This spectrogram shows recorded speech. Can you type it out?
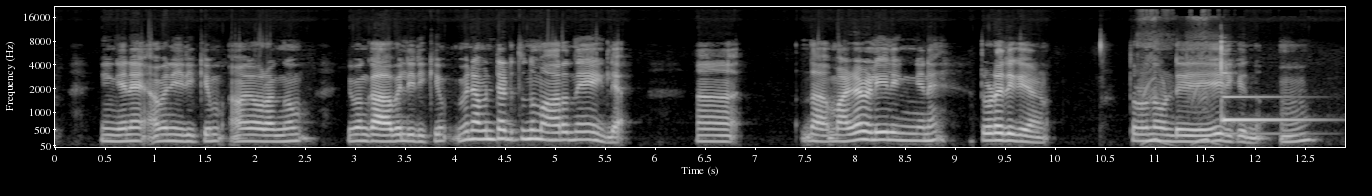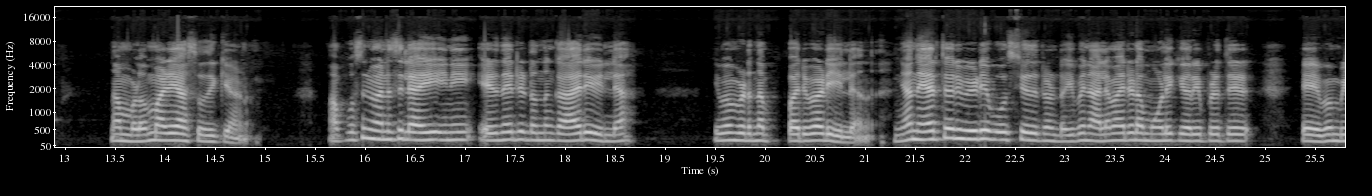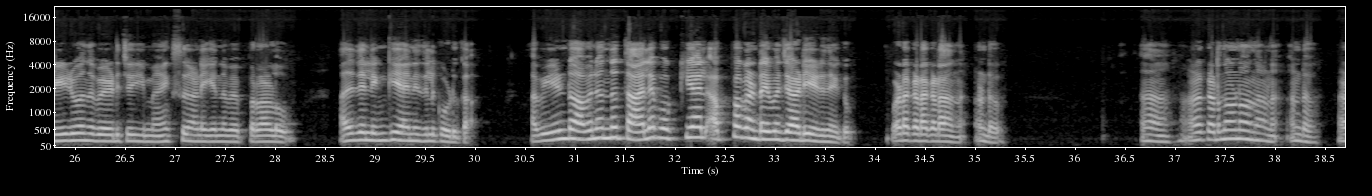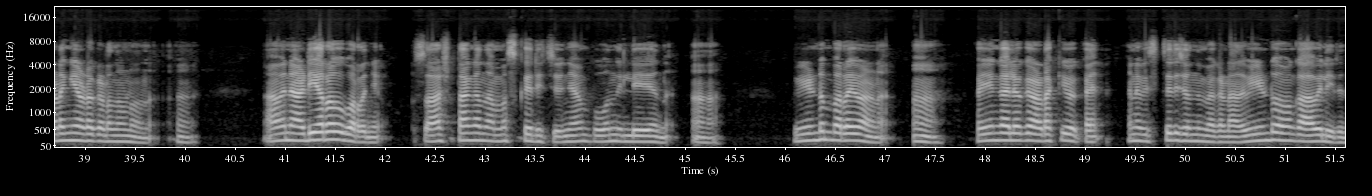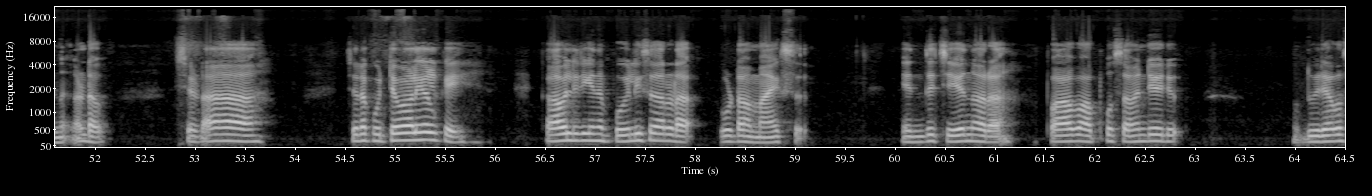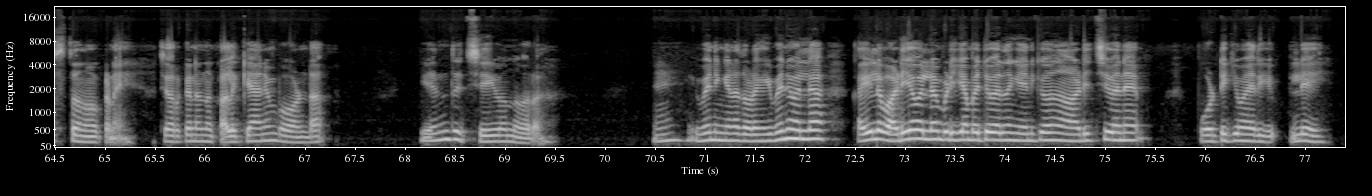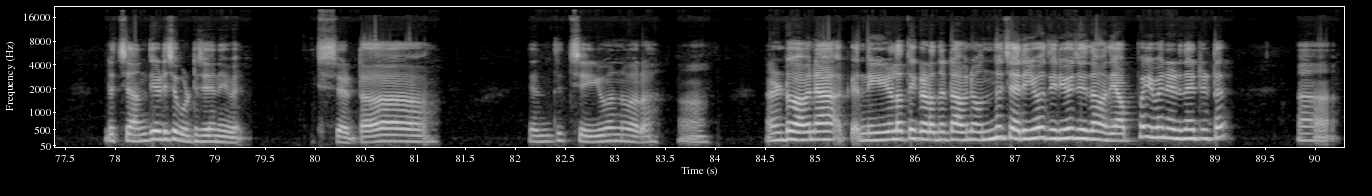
ഇങ്ങനെ അവൻ ഇരിക്കും അവൻ ഉറങ്ങും. ഇവൻ കാവലിരിക്കും. ഇവൻ അവന്റെ അടുത്തുനിന്ന് മാറുന്നേ ഇല്ല. എന്താ മഴ വെളിയിൽ ഇങ്ങനെ തുടരുകയാണ്. തുടർന്നുകൊണ്ടേയിരിക്കുന്നു. നമ്മളും മഴ ആസ്വദിക്കുകയാണ്. അപ്പൂസിന് മനസ്സിലായി ഇനി എഴുന്നേറ്റിട്ടൊന്നും കാര്യമില്ല. ഇവൻ വിടുന്ന പരിപാടിയില്ല എന്ന്. ഞാൻ നേരത്തെ ഒരു വീഡിയോ പോസ്റ്റ് ചെയ്തിട്ടുണ്ട്. ഇവൻ അലമാരിയുടെ മുകളിൽ കയറിയപ്പോഴത്തെ ഇവൻ വീഴുമെന്ന് പേടിച്ച് ഈ മാക്സ് കാണിക്കുന്ന വെപ്രാളവും. അതിന്റെ ലിങ്ക് ഞാൻ ഇതിൽ കൊടുക്കാം. വീണ്ടും അവനൊന്ന് തല പൊക്കിയാൽ അപ്പം കണ്ട ഇവൻ ചാടി എഴുന്നേക്കും ഇവിടെ കിടക്കടാന്ന്. ഉണ്ടോ? ആ അവിടെ കിടന്നോണമെന്നാണ് ഉണ്ടോ? അടങ്ങി അവിടെ കിടന്നോണമെന്ന് ആ. അവൻ അടിയറവ് പറഞ്ഞു. സാഷ്ടാംഗം നമസ്കരിച്ചു. ഞാൻ പോകുന്നില്ലേ എന്ന് ആ. വീണ്ടും പറയുവാണ്. ആ. കയ്യും കാലമൊക്കെ അടക്കി വെക്കാൻ. അങ്ങനെ വിസ്തരിച്ചൊന്നും വെക്കണ്ട. അത് വീണ്ടും അവൻ കാവലിരുന്ന്. കണ്ടോ? ചേട്ടാ ചില കുറ്റവാളികൾക്കേ കാവലിരിക്കുന്ന പോലീസുകാരുടെ കൂട്ടം മാക്സ്. എന്ത് ചെയ്യുന്നു പറ. പാവ അപ്പൂസ് അവന്റെ ഒരു ദുരവസ്ഥ നോക്കണേ. ചെറുക്കനൊന്ന് കളിക്കാനും പോകണ്ട എന്ത് ചെയ്യുമെന്ന് പറ. ഏ? ഇവനിങ്ങനെ തുടങ്ങി. ഇവന് വല്ല കയ്യിൽ വടിയോ വല്ലതും പിടിക്കാൻ പറ്റുമായിരുന്നെങ്കിൽ എനിക്കൊന്ന് അടിച്ച് ഇവനെ പൊട്ടിക്കുമായിരിക്കും ഇല്ലേ? എന്റെ ചന്തി അടിച്ച് പൊട്ടിച്ചേനെ ഇവൻ. ചേട്ടാ എന്ത് ചെയ്യുമെന്ന് പറ. ആ. രണ്ടും അവനാ നീളത്തിൽ കിടന്നിട്ട് അവനൊന്ന് ചരിയോ തിരിയോ ചെയ്താൽ മതി. അപ്പം ഇവൻ എഴുന്നേറ്റിട്ട്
